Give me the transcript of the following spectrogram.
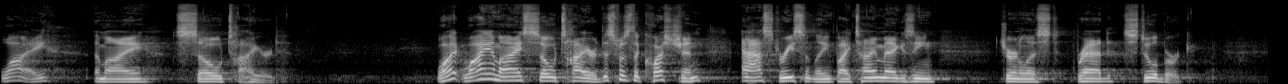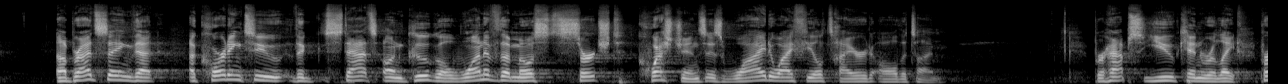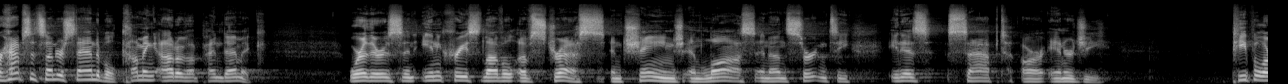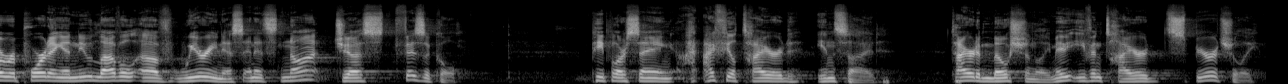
Why am I so tired? Why, why am I so tired? This was the question asked recently by Time Magazine journalist Brad Stulberg. Uh, Brad's saying that according to the stats on Google, one of the most searched questions is why do I feel tired all the time? Perhaps you can relate. Perhaps it's understandable coming out of a pandemic where there is an increased level of stress and change and loss and uncertainty. It has sapped our energy. People are reporting a new level of weariness, and it's not just physical. People are saying, I feel tired inside, tired emotionally, maybe even tired spiritually.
